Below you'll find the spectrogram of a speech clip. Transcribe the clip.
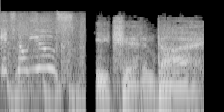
It's no use! Eat shit and die.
